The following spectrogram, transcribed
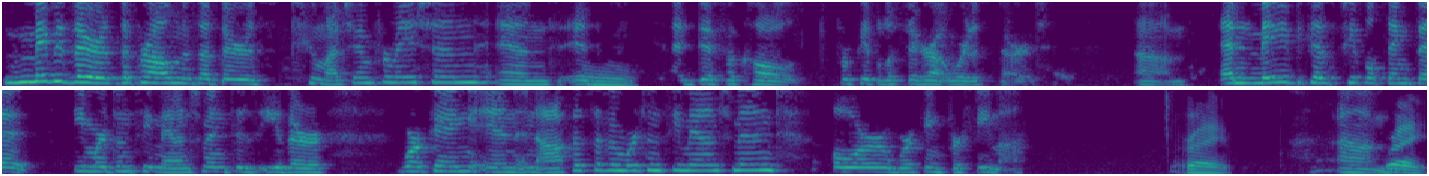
maybe there the problem is that there's too much information and it's mm. difficult for people to figure out where to start. Um, and maybe because people think that emergency management is either working in an office of emergency management or working for FEMA. Right. Um, right.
